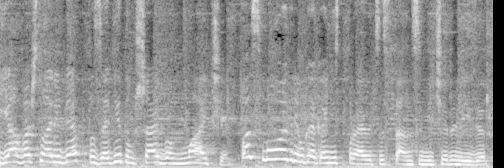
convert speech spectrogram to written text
Я обошла ребят по забитым шайбам матче. Посмотрим, как они справятся с танцами черлидерш.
